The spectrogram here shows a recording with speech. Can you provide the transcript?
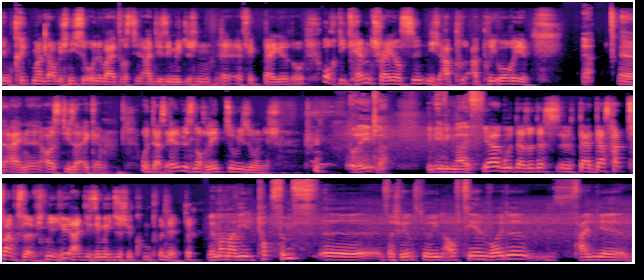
dem kriegt man, glaube ich, nicht so ohne weiteres den antisemitischen äh, Effekt beigebracht. Auch die Chemtrails sind nicht a, a priori äh, eine, aus dieser Ecke. Und dass Elvis noch lebt, sowieso nicht. Oder Hitler. Im ewigen Life. Ja, gut, also das, äh, das hat zwangsläufig eine antisemitische Komponente. Wenn man mal die Top 5 äh, Verschwörungstheorien aufzählen wollte, fallen dir,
